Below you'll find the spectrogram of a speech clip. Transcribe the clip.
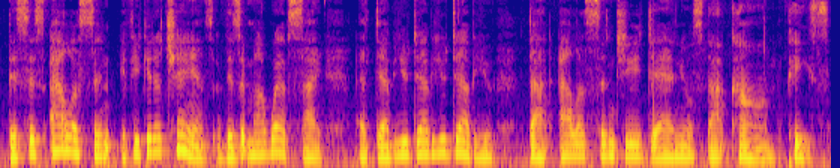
This is Allison. If you get a chance, visit my website at www.allisongdaniels.com. Peace.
